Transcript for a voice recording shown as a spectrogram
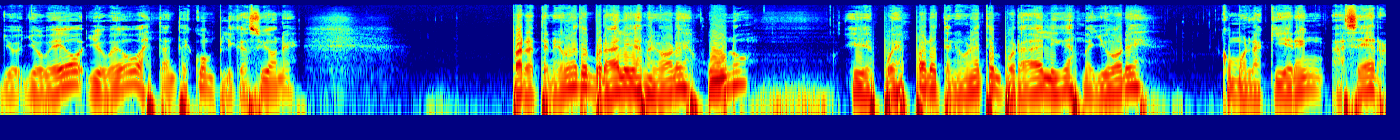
Yo, yo, veo, yo veo bastantes complicaciones para tener una temporada de ligas menores, uno, y después para tener una temporada de ligas mayores como la quieren hacer.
